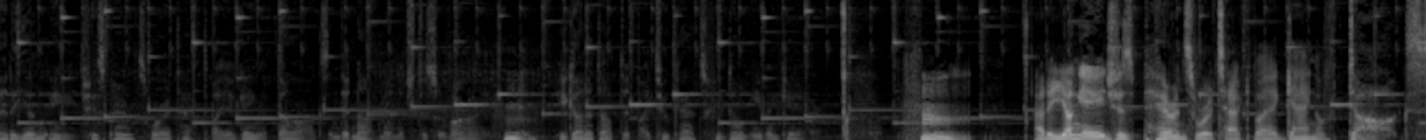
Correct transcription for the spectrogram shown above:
At a young age, his parents were attacked by a gang of dogs and did not manage to survive. Hmm. He got adopted by two cats who don't even care. Hmm. At a young age, his parents were attacked by a gang of dogs,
